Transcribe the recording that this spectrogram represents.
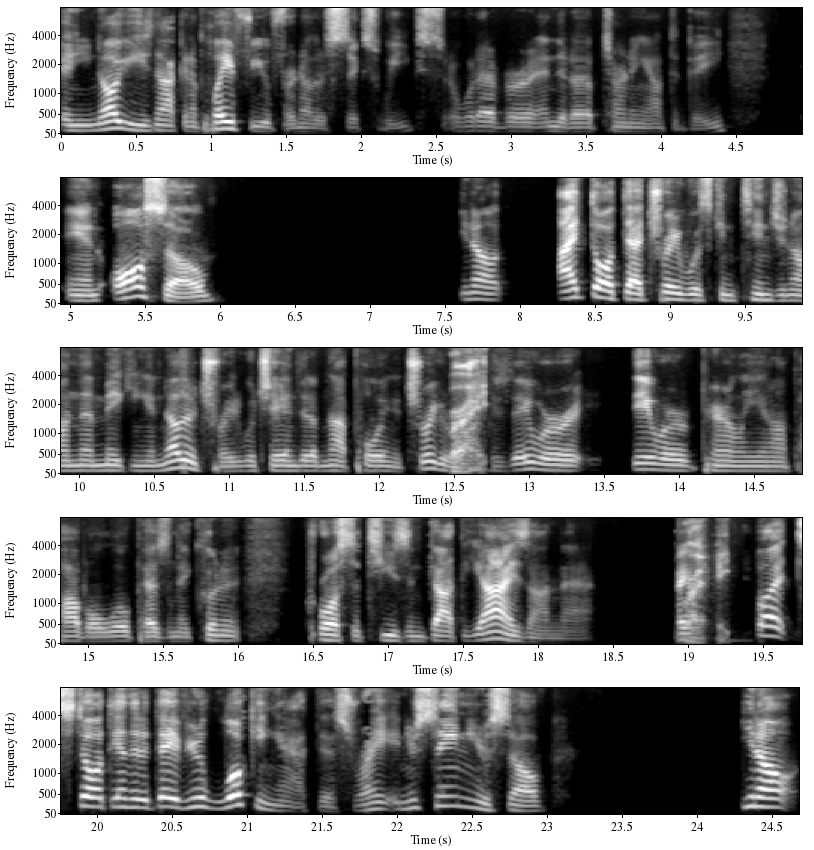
and you know he's not going to play for you for another six weeks or whatever ended up turning out to be. And also, you know, I thought that trade was contingent on them making another trade, which they ended up not pulling the trigger right. on because they were they were apparently in on Pablo Lopez and they couldn't cross the T's and dot the I's on that. Right? right. But still, at the end of the day, if you're looking at this, right, and you're saying to yourself, you know,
